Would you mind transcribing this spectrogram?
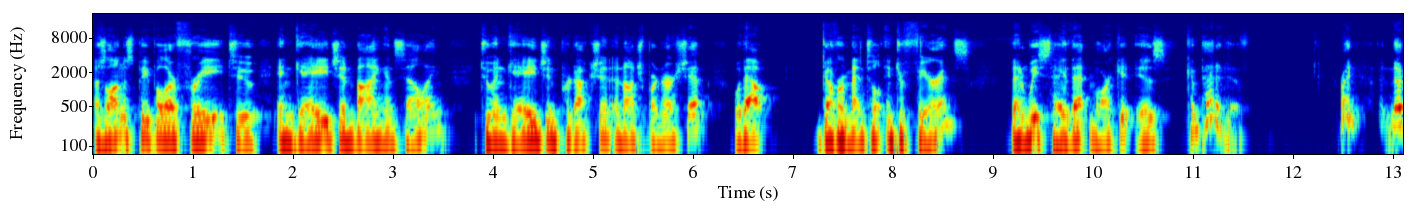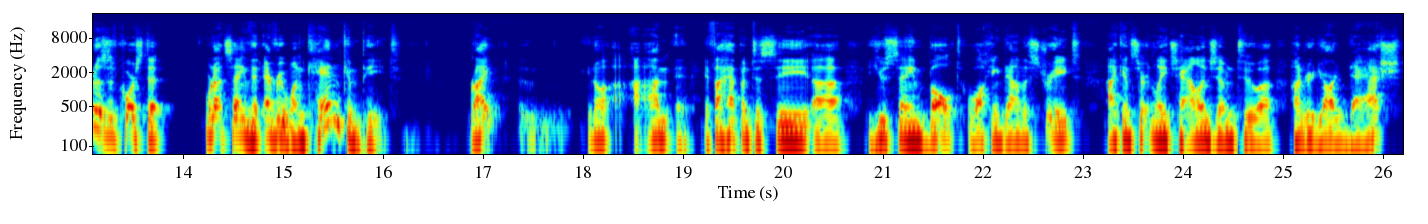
As long as people are free to engage in buying and selling, to engage in production and entrepreneurship without governmental interference, then we say that market is competitive, right? Notice, of course, that we're not saying that everyone can compete, right? You know, I, am if I happen to see uh, Usain Bolt walking down the street, I can certainly challenge him to a hundred yard dash.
